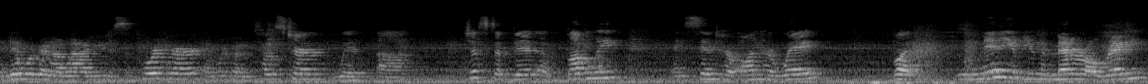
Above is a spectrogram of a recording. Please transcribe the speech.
And then we're going to allow you to support her, and we're going to toast her with uh, just a bit of bubbly and send her on her way. But many of you have met her already.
